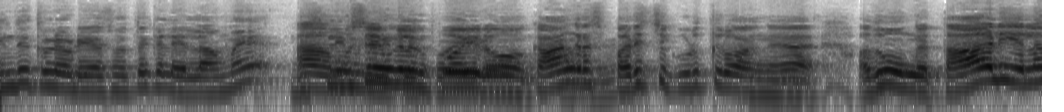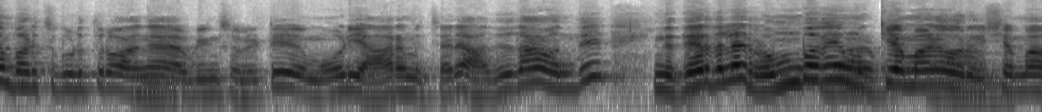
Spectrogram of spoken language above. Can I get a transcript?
இந்துக்களுடைய சொத்துக்கள் எல்லாமே முஸ்லிம்களுக்கு போயிடும் காங்கிரஸ் பறிச்சு கொடுத்துருவாங்க. அதுவும் உங்க தாலி எல்லாம் பறிச்சு கொடுத்துருவாங்க அப்படின்னு சொல்லிட்டு மோடி ஆரம்பிச்சாரு. அதுதான் வந்து இந்த தேர்தல்ல ரொம்பவே முக்கியமான ஒரு விஷயமா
